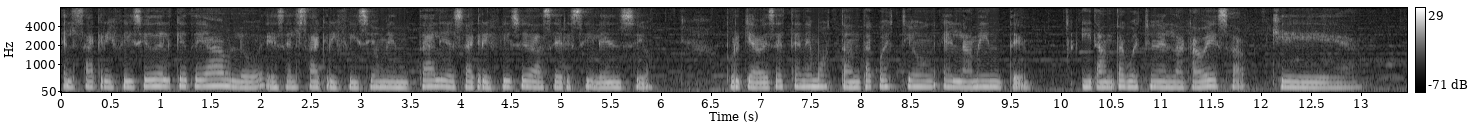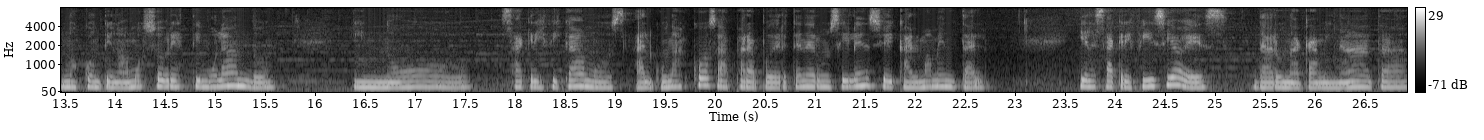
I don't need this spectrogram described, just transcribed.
el sacrificio del que te hablo es el sacrificio mental y el sacrificio de hacer silencio. Porque a veces tenemos tanta cuestión en la mente y tanta cuestión en la cabeza que nos continuamos sobreestimulando y no sacrificamos algunas cosas para poder tener un silencio y calma mental. Y el sacrificio es dar una caminata,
